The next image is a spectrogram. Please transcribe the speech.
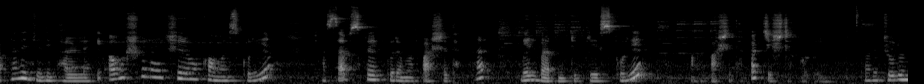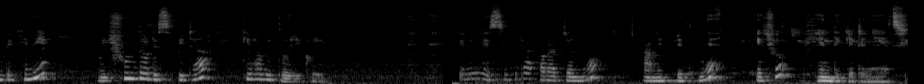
আপনাদের যদি ভালো লাগে অবশ্যই লাইক শেয়ার এবং কমেন্টস করে আর সাবস্ক্রাইব করে আমার পাশে থাকার বেল বাটনটি প্রেস করে আমার পাশে থাকার চেষ্টা করবেন। তাহলে চলুন দেখে নিই আমি সুন্দর রেসিপিটা কীভাবে তৈরি করি। এই রেসিপিটা করার জন্য আমি প্রথমে কিছু ভেন্ডি কেটে নিয়েছি।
